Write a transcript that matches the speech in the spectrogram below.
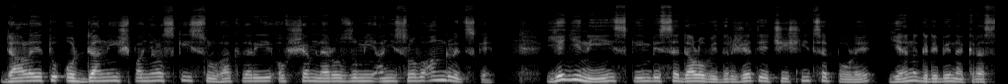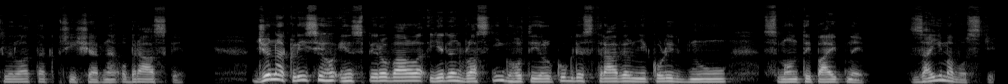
Dále je tu oddaný španělský sluha, který ovšem nerozumí ani slovo anglicky. Jediný, s kým by se dalo vydržet, je číšnice Poli, jen kdyby nekreslila tak příšerné obrázky. Johna Cleeseho inspiroval jeden vlastník hotýlku, kde strávil několik dnů s Monty Pythony. Zajímavosti.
